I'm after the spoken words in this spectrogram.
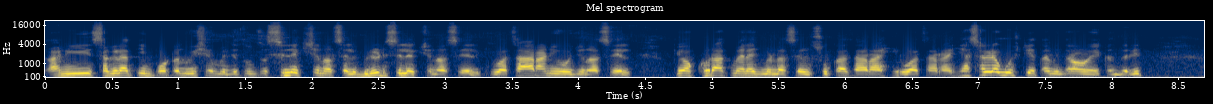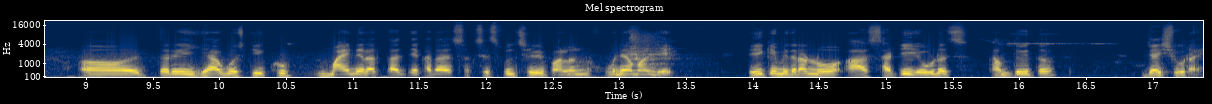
आणि सगळ्यात इम्पॉर्टंट विषय म्हणजे तुमचं सिलेक्शन असेल ब्रीड सिलेक्शन असेल किंवा चारा नियोजन असेल किंवा खुराक मॅनेजमेंट असेल सुका चारा हिरवा चारा ह्या सगळ्या गोष्टी येतात मित्रांनो एकंदरीत तर ह्या गोष्टी खूप मायने राखतात एखादा सक्सेसफुल शेळीपालन होण्यामागे. ठीक आहे मित्रांनो आजसाठी एवढंच. थांबतो इथं. जय शिवराय.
